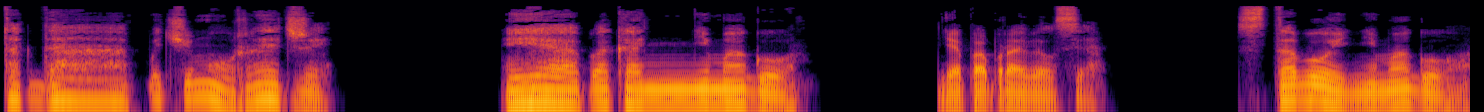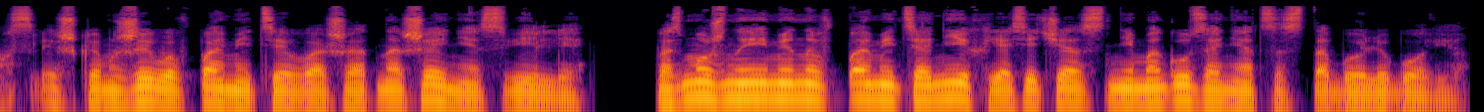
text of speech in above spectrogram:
«Тогда почему, Реджи?» «Я пока не могу». Я поправился. «С тобой не могу. Слишком живо в памяти ваши отношения с Вилли. Возможно, именно в память о них я сейчас не могу заняться с тобой любовью.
